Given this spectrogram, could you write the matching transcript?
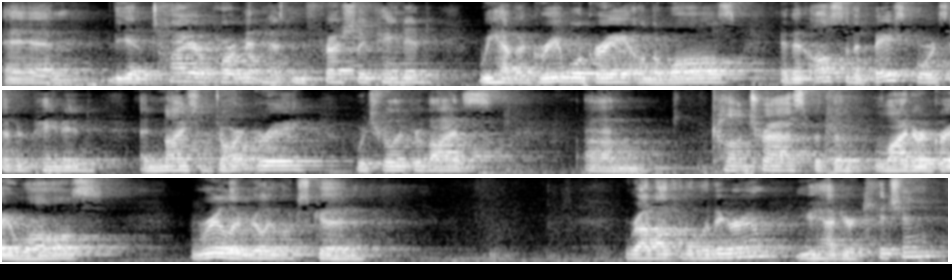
and the entire apartment has been freshly painted. We have agreeable gray on the walls, and then also the baseboards have been painted a nice dark gray which really provides um, contrast with the lighter gray walls. Really, really looks good. Right off of the living room, you have your kitchen.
